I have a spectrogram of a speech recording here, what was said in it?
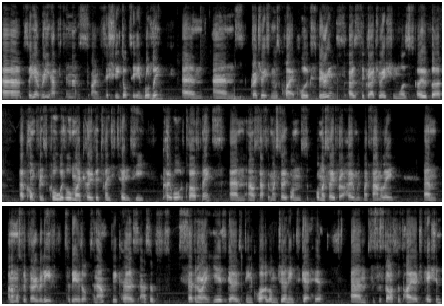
Uh, so yeah, really happy to announce I'm officially Dr. Ian Broadley. Um, and graduation was quite a cool experience, as the graduation was over a conference call with all my COVID 2020 cohort of classmates. Um, and I was sat at my so- on, on my sofa at home with my family. Um, and I'm also very relieved to be a doctor now because as of seven or eight years ago, it's been quite a long journey to get here um, since the start of higher education.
